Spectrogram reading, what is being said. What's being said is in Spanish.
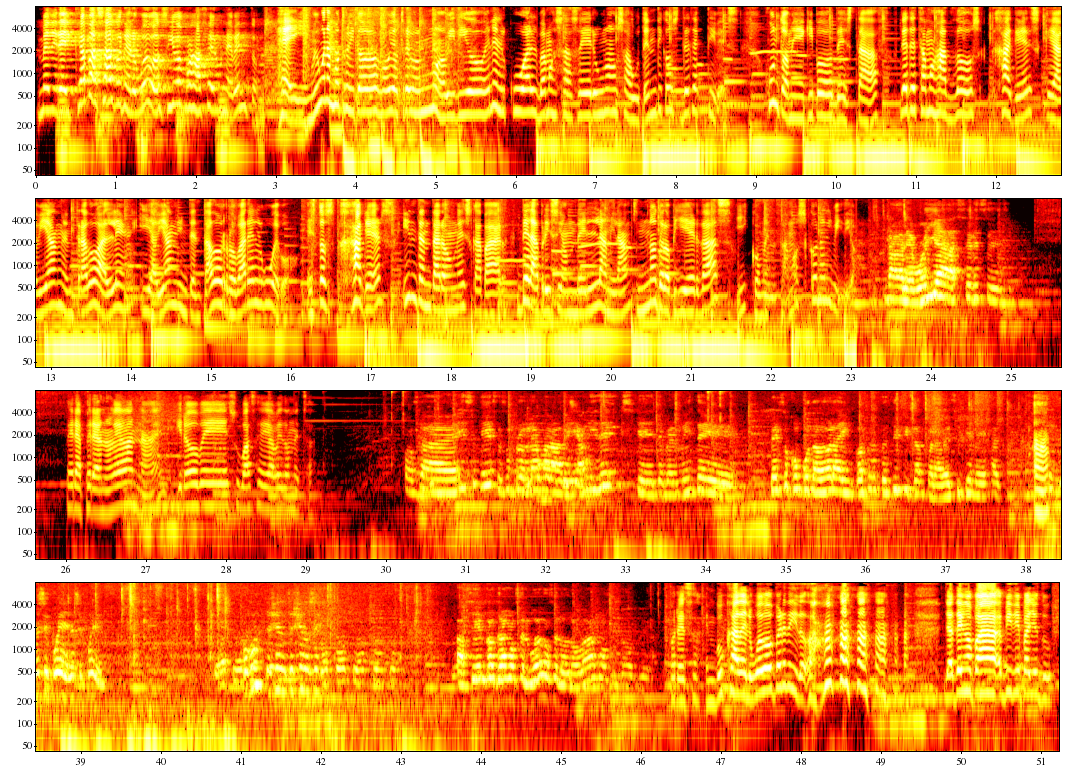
Me diréis, ¿qué ha pasado con el huevo si vamos a hacer un evento? Hey, muy buenas monstruitos, hoy os traigo un nuevo vídeo en el cual vamos a ser unos auténticos detectives. Junto a mi equipo de staff, detectamos a dos hackers que habían entrado al LEN y habían intentado robar el huevo. Estos hackers intentaron escapar de la prisión de Lamiland, no te lo pierdas y comenzamos con el vídeo. Nada, le voy a hacer ese... Espera, espera, no le hagas nada, ¿eh? Quiero ver su base a ver dónde está. O sea, es, ese es un programa de Anidex que te permite ver su computadora en cosas específicas para ver si tiene hack. Ah. No se puede, no se puede. Ojo, estoy yendo, estoy yendo, sé. Así encontramos el huevo, se lo robamos y todo. Por eso, en busca del huevo perdido. ya tengo pa vídeo para YouTube.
